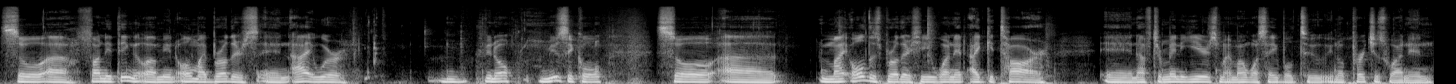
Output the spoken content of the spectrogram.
So uh, funny thing, I mean, all my brothers and I were, you know, musical. So uh, my oldest brother he wanted a guitar And after many years, my mom was able to you know purchase one and.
